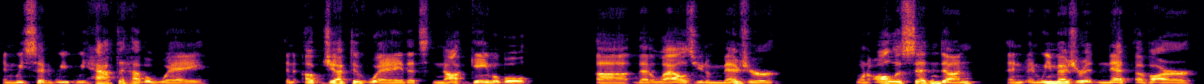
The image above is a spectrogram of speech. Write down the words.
And we said, we, we have to have a way, an objective way that's not gameable, uh, that allows you to measure when all is said and done, and, and we measure it net of our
